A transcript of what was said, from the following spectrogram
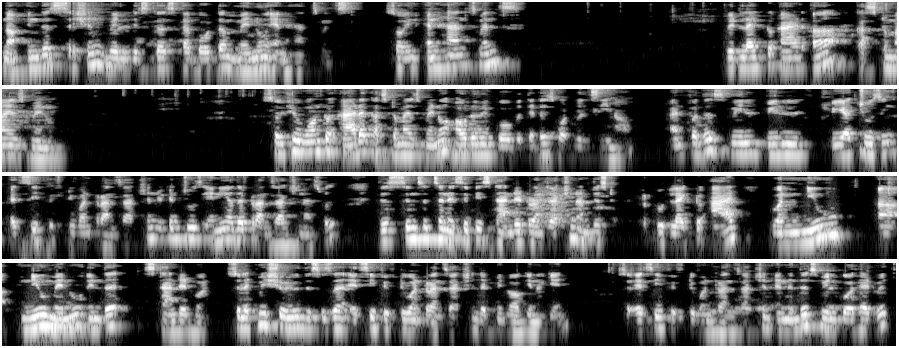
Now in this session we'll discuss about the menu enhancements. So in enhancements we'd like to add a customized menu. So if you want to add a customized menu, how do we go with it is what we'll see now. And for this we'll, we'll we are choosing SE51 transaction. You can choose any other transaction as well. This since it's an SAP standard transaction, I'm just would like to add one new uh, new menu in the standard one. So let me show you this is a SE51 transaction. Let me log in again. So SE51 transaction and in this we'll go ahead with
